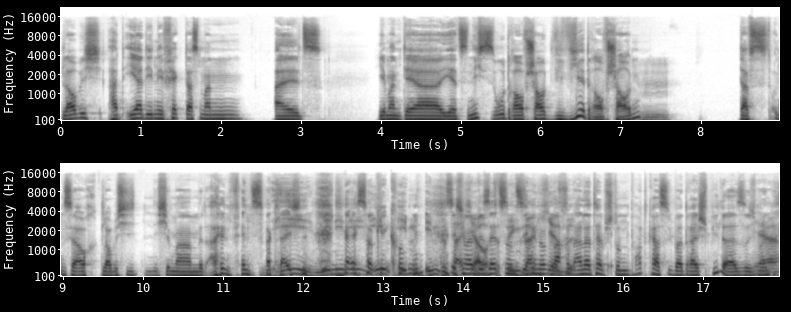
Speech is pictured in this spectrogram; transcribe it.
glaube ich, hat eher den Effekt, dass man als jemand, der jetzt nicht so drauf schaut, wie wir drauf schauen, mhm darfst uns ja auch, glaube ich, nicht immer mit allen Fans vergleichen, nee, nee, nee, die Eishockey nee, gucken. Eben, eben, ich meine, wir setzen uns hier hin und machen so anderthalb Stunden Podcast über drei Spiele. Also ich ja. meine.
